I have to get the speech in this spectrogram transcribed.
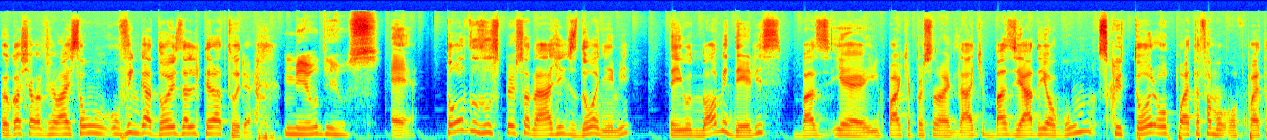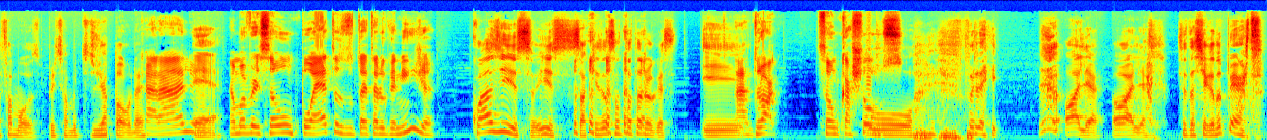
eu gosto de chamar, eles são os Vingadores da literatura. Meu Deus. É. Todos os personagens do anime têm o nome deles, base, é, em parte a personalidade, baseado em algum escritor ou poeta, famo ou poeta famoso, principalmente do Japão, né? Caralho. É. É uma versão poetas do Tartaruga Ninja? Quase isso, isso. Só que eles não são tartarugas. E. Ah, droga. São cachorros? O... Por aí. Olha, olha, você tá chegando perto.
